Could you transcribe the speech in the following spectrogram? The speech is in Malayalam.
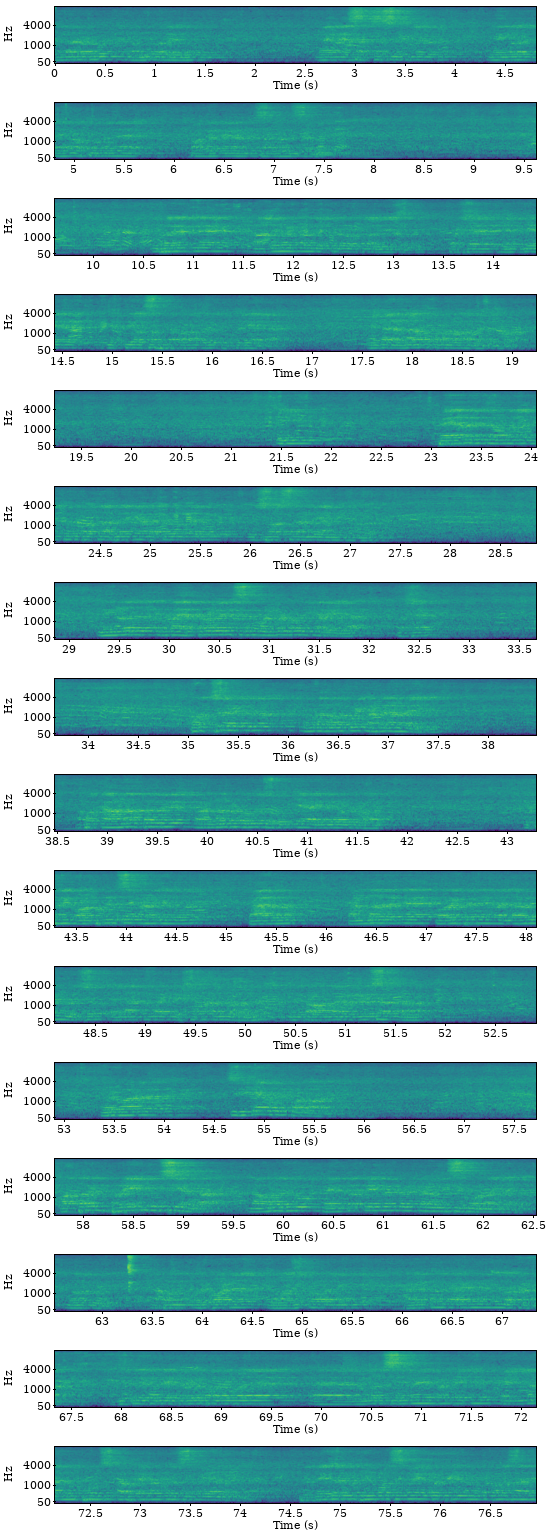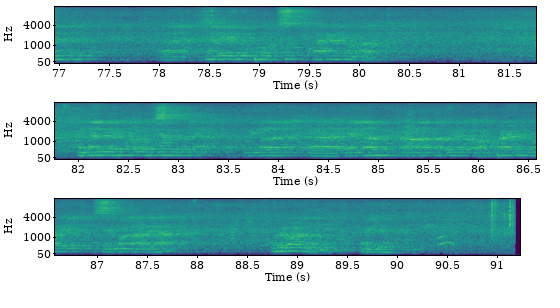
എല്ലാവരോടും നന്ദി പറയുന്നു. ഞങ്ങളെ സക്സസ് മീറ്റിൽ നിങ്ങൾ ഞങ്ങളൊപ്പം തന്നെ പങ്കെടുക്കാനായിട്ട് സമ്മതിച്ചിട്ടുണ്ട്. ഇവരൊക്കെ ആദ്യമായിട്ടാണ് ജിത്തുകളൊക്കെ അറിയിച്ചത്. പക്ഷേ എനിക്ക് ജിത്തു ജോസഫിന്റെ പടം ഒരു കുത്തരിയല്ല എന്റെ രണ്ടാമത്തെ പടമാണ് അറിയിച്ചിട്ടുള്ളത് ഇനി വേറൊരു ജോണിൽ ജിത്തു പുറത്ത് അഭിനയിക്കാൻ പറ്റുമെന്നൊരു വിശ്വാസത്തിലാണ് ഞാൻ നിൽക്കുന്നത്. നിങ്ങൾ ഇവിടെ എത്ര പേര് സിനിമ കണ്ടിട്ടുണ്ടോ എനിക്കറിയില്ല. പക്ഷേ കുറച്ച് പേര് നമ്മുടെ നോക്കൂടി കണ്ടിട്ടുണ്ടായിരിക്കും അപ്പോൾ അപ്പൊ കാണാത്തവര് കണ്ടവരോടൊന്ന് ചോദിക്കുക എങ്ങനെയോട് പോകാം ഇത്രയും കോൺഫിഡൻസ് കാണിക്കുന്നത് കാരണം കണ്ടവരൊക്കെ കുറേ പേര് ഞങ്ങൾ എല്ലാവരെയും വിളിച്ചു. എല്ലാവർക്കും ഭയങ്കര ഇഷ്ടപ്പെട്ടെന്ന് പറഞ്ഞു. നിങ്ങൾക്ക് ഓൺലൈൻ റിലീസ് ഒരുപാട് ചിരിക്കാൻ ഒരു പടമാണ് അത്രയും ബ്രെയിൻ യൂസ് ചെയ്യണ്ട. നമ്മളൊരു എന്റർടൈൻമെന്റ് വേണ്ടിയിട്ടാണ് ഈ സിനിമ ഉണ്ടാക്കിയത് നമുക്ക് അപ്പം ഒരുപാട് ലോജിക്കോ അല്ലെങ്കിൽ അങ്ങനത്തെ കാര്യങ്ങളൊന്നും നോക്കണ്ട. ജിത്തു ഇന്റർവ്യൂ പറഞ്ഞ പോലെ നമ്മൾ സിനിമ ചെയ്യുമ്പോഴത്തേക്കും എല്ലാ ലൂപ്പ് ഹോൾസ് കവർ ചെയ്തുകൊണ്ട് സിനിമ ചെയ്യാൻ പറ്റില്ല. പ്രത്യേകിച്ച് ഒരു ഹ്യൂമർ സിനിമ ചെയ്യുമ്പോഴത്തേക്കും നമുക്ക് പല സാഹചര്യത്തിലും ചെറിയ ലൂപ്പ് കാര്യങ്ങളൊക്കെ ഉണ്ടാവും. എന്തായാലും ഒരുപാട് മനസ്സിലാക്കുന്നില്ല നിങ്ങൾ ഒരുപാട് നന്ദി. Thank you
